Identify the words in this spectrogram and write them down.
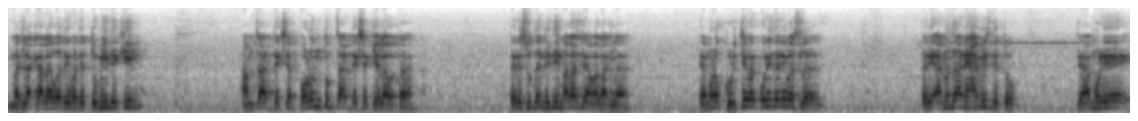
मधल्या कालावधीमध्ये तुम्ही देखील आमचा अध्यक्ष पळून तुमचा अध्यक्ष केला होता. तरीसुद्धा निधी मलाच द्यावा लागला. त्यामुळं खुर्चीवर कोणी जरी बसलं तरी अनुदान हे आम्हीच देतो. त्यामुळे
